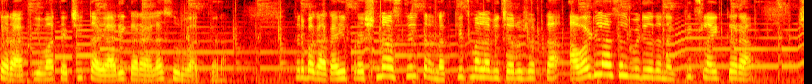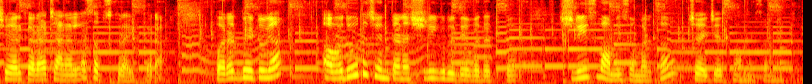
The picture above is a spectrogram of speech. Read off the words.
करा किंवा त्याची तयारी करायला सुरुवात करा. तर बघा काही प्रश्न असतील तर नक्कीच मला विचारू शकता. आवडला असेल व्हिडिओ तर नक्कीच लाईक करा शेअर करा चॅनलला सबस्क्राईब करा. परत भेटूया अवधूत चिंतन श्री गुरुदेव दत्त. श्री स्वामी समर्थ. जय जय स्वामी समर्थ.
